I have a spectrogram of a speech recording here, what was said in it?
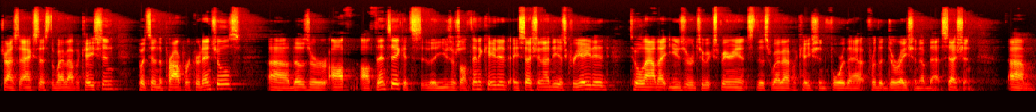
tries to access the web application, puts in the proper credentials. Uh, those are authentic. It's the user's authenticated. A session ID is created to allow that user to experience this web application for that for the duration of that session. Um,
